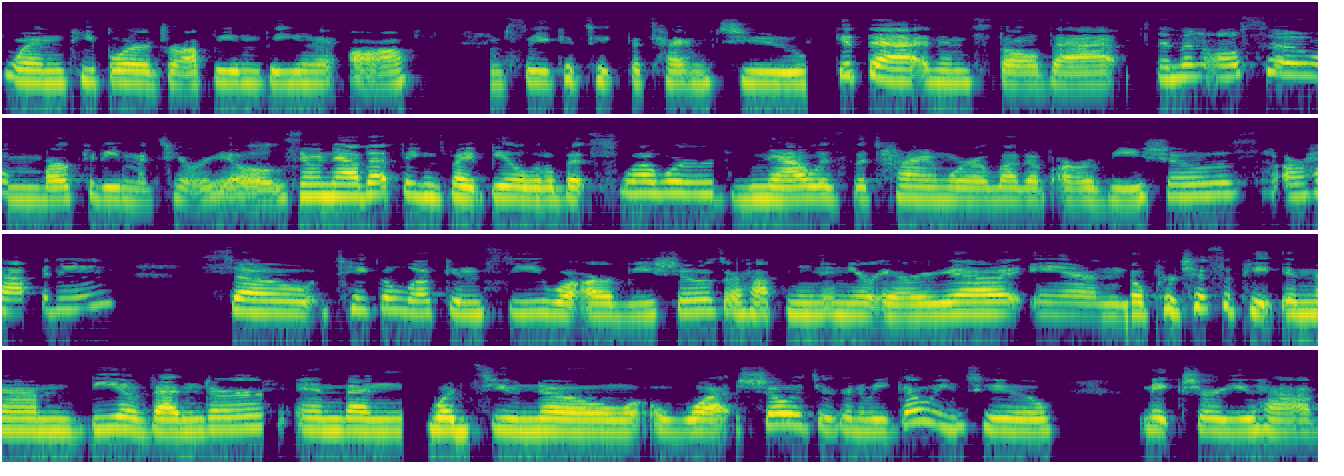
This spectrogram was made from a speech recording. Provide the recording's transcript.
when people are dropping the unit off. Um, so you could take the time to get that and install that. And then also marketing materials. You know, now that things might be a little bit slower, now is the time where a lot of RV shows are happening. So take a look and see what RV shows are happening in your area and participate in them, be a vendor, and then once you know what shows you're going to be going to, make sure you have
